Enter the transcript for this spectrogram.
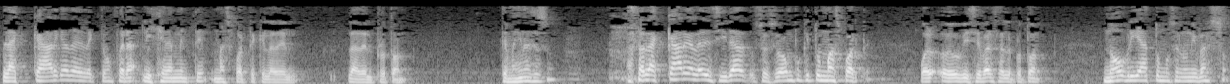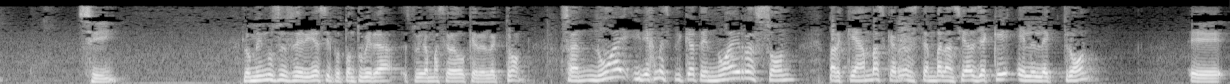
la carga del electrón fuera ligeramente más fuerte que la del, la del protón. ¿Te imaginas eso? Hasta la carga, la densidad, o sea, se va un poquito más fuerte. O, o viceversa, el protón. No habría átomos en el universo. Sí. Lo mismo sucedería si el protón tuviera, estuviera más cargado que el electrón. O sea, no hay, y déjame explicarte, no hay razón para que ambas cargas estén balanceadas, ya que el electrón eh,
